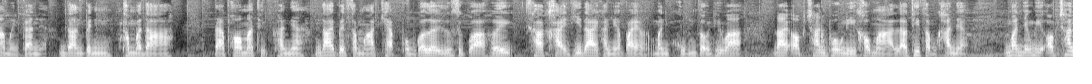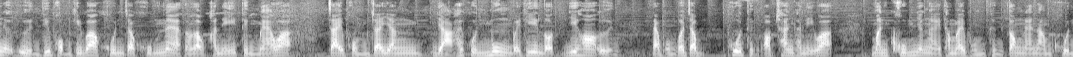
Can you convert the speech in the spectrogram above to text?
35 เหมือนกันเนี่ยดันเป็นธรรมดา แต่พอมาถึงคันนี้ได้เป็นสมาร์ทแคปผมก็เลยรู้สึกว่าเฮ้ยถ้าใครที่ได้คันนี้ไปมันคุ้มตรงที่ว่าได้ออปชันพวกนี้เข้ามา แล้วที่สำคัญเนี่ยมันยังมีออปชันอื่นๆ ที่ผมคิดว่าคุณจะคุ้มแน่สำหรับคันนี้ถึงแม้ว่าใจผมจะยังอยากให้คุณมุ่งไปที่รถยี่ห้ออื่น แต่ผมก็จะพูดถึงออปชันคันนี้ว่ามันคุ้มยังไงทำไมผมถึงต้องแนะนำคุณ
